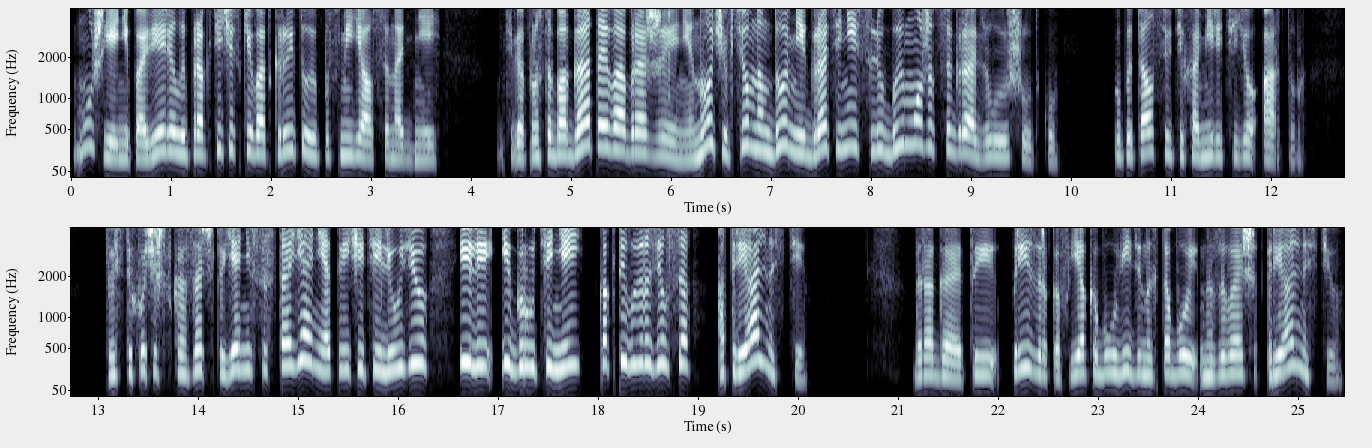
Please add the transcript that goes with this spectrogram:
Муж ей не поверил и практически в открытую посмеялся над ней. «У тебя просто богатое воображение. Ночью в темном доме игра теней с любым может сыграть злую шутку». Попытался утихомирить ее Артур. То есть ты хочешь сказать, что я не в состоянии отличить иллюзию или игру теней, как ты выразился, от реальности? Дорогая, ты призраков, якобы увиденных тобой, называешь реальностью?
